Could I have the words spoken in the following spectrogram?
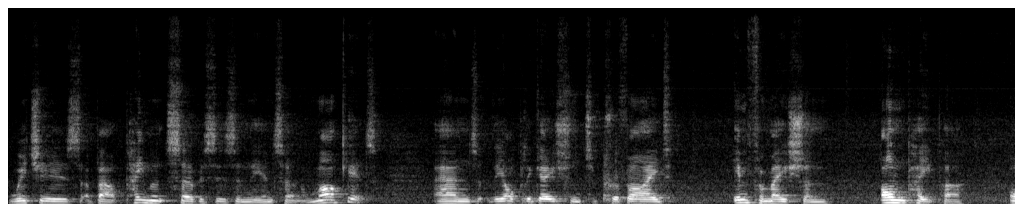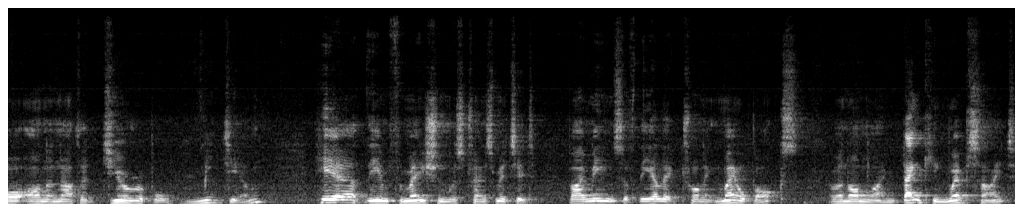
which is about payment services in the internal market and the obligation to provide information on paper or on another durable medium. Here, the information was transmitted by means of the electronic mailbox or an online banking website,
